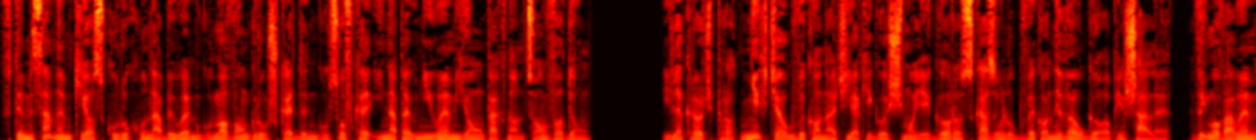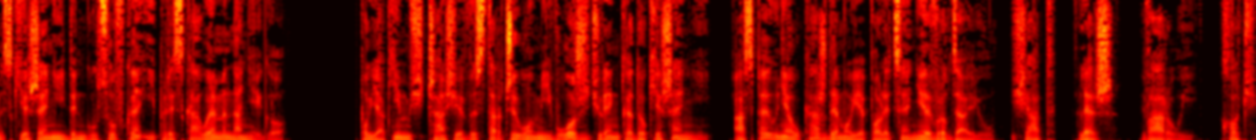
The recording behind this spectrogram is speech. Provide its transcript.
W tym samym kiosku ruchu nabyłem gumową gruszkę dyngusówkę i napełniłem ją pachnącą wodą. Ilekroć prot nie chciał wykonać jakiegoś mojego rozkazu lub wykonywał go opieszale, wyjmowałem z kieszeni dyngusówkę i pryskałem na niego. Po jakimś czasie wystarczyło mi włożyć rękę do kieszeni, a spełniał każde moje polecenie w rodzaju siad, leż, waruj, chodź,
